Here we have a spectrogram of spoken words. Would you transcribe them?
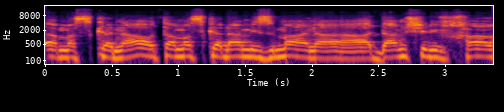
המסקנה, אותה מסקנה מזמן, האדם שנבחר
